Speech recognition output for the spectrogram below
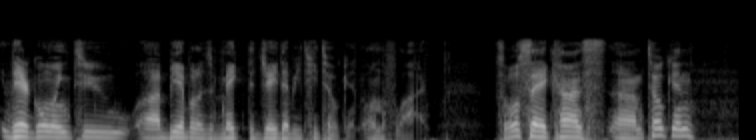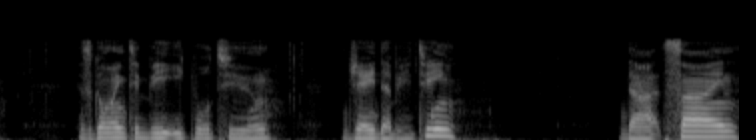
they're going to uh, be able to make the JWT token on the fly. So we'll say const um, token is going to be equal to JWT dot sign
